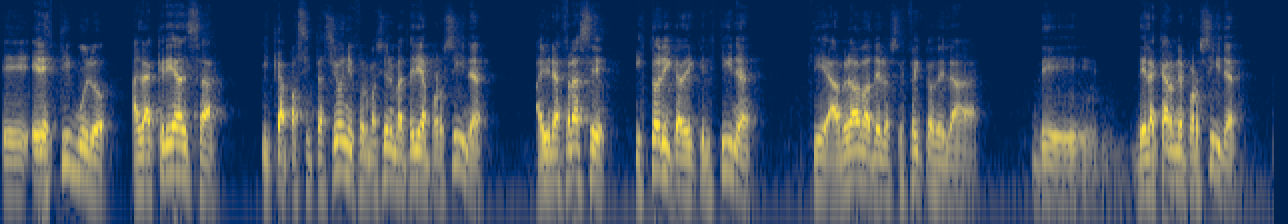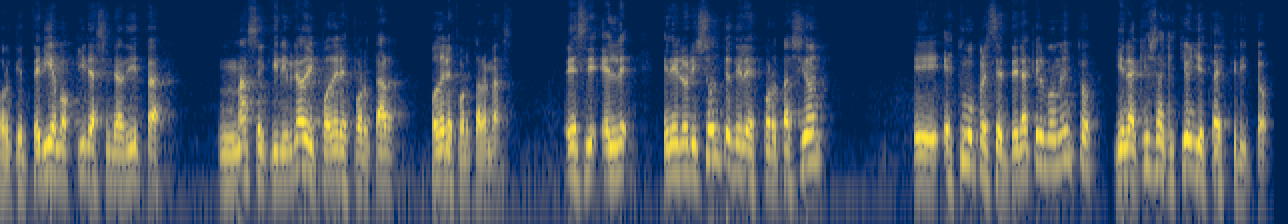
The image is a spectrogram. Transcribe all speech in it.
eh, el estímulo a la crianza y capacitación y formación en materia porcina, hay una frase histórica de Cristina que hablaba de los efectos de la, de, la carne porcina, porque teníamos que ir hacia una dieta más equilibrada y poder exportar, poder exportar más. Es decir, en el horizonte de la exportación eh, estuvo presente en aquel momento y en aquella gestión y está escrito.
